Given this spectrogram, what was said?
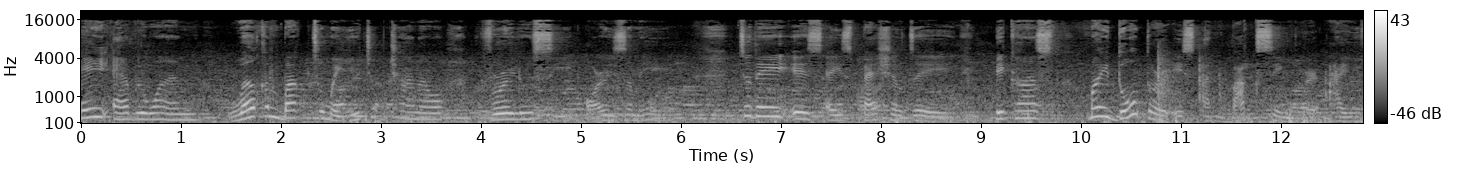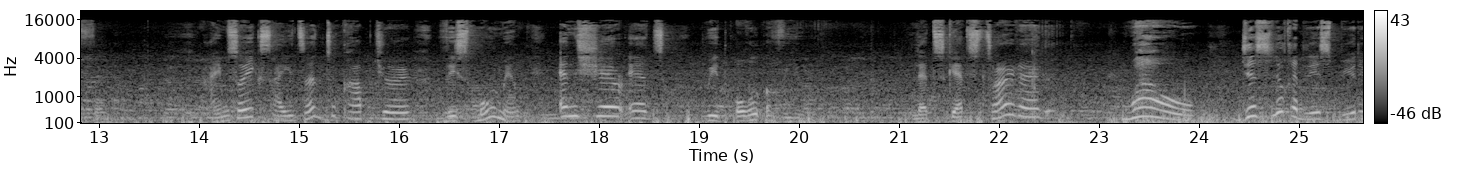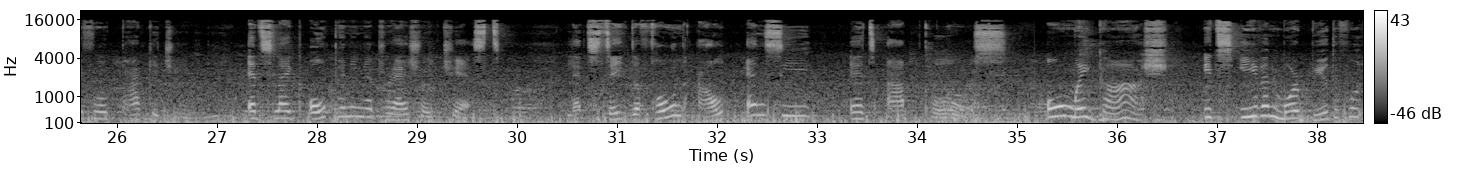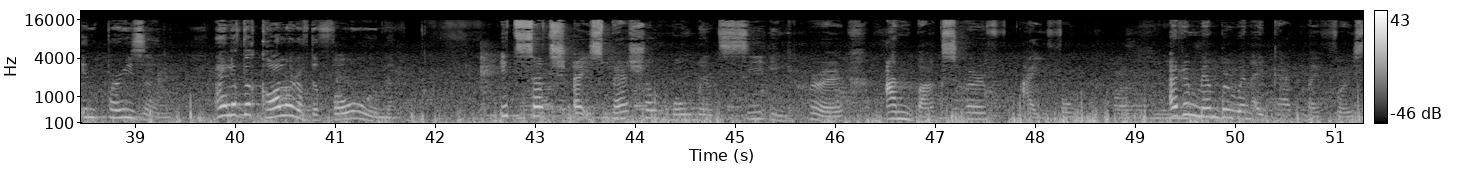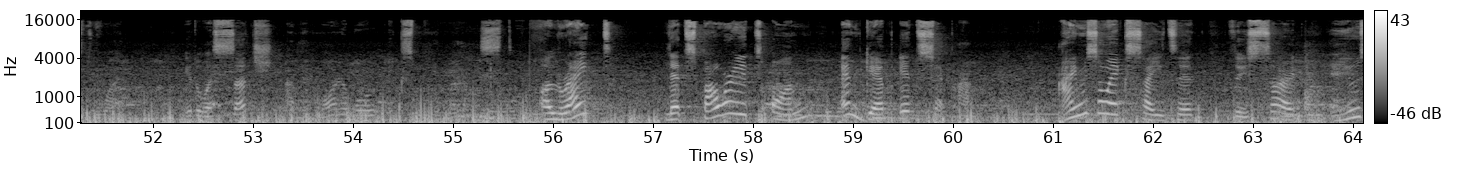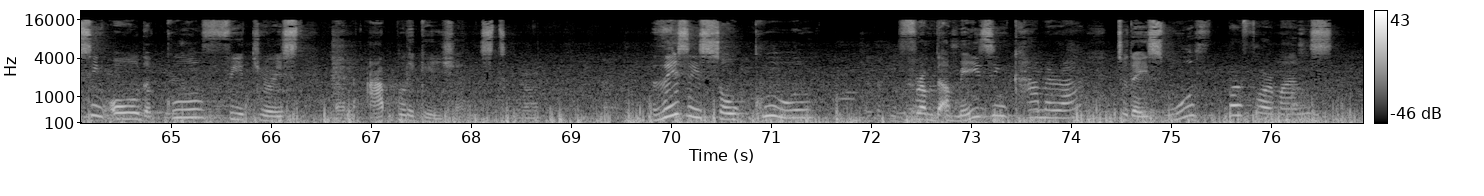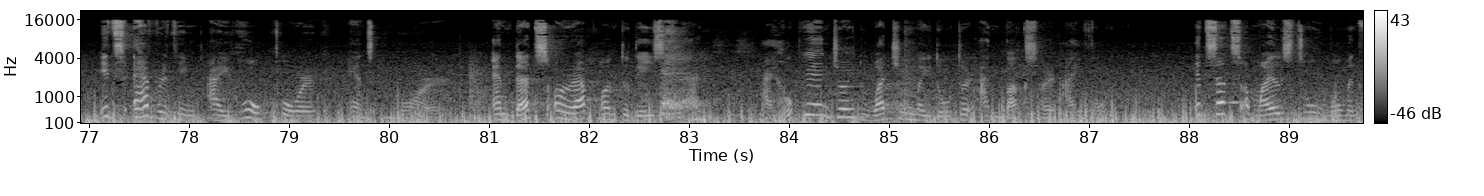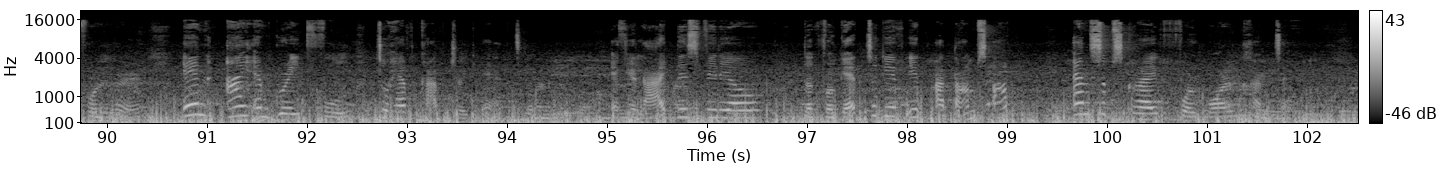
Hey everyone, welcome back to my YouTube channel Virlou C Orzame. Today is a special day because my daughter is unboxing her iPhone. I'm so excited to capture this moment and share it with all of you. Let's get started. Wow, just look at this beautiful packaging. It's like opening a treasure chest. Let's take the phone out and see it up close. Oh my gosh, it's even more beautiful in person. I love the color of the phone. It's such a special moment seeing her unbox her iPhone. I remember when I got my first one. It was such a memorable experience. Alright, let's power it on and get it set up. I'm so excited to start using all the cool features and applications. This is so cool from the amazing camera to the smooth performance. It's everything I hope for and more. And that's a wrap on today's vlog. I hope you enjoyed watching my daughter unbox her iPhone. It's such a milestone moment for her and I am grateful to have captured it. If you like this video, don't forget to give it a thumbs up and subscribe for more content.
